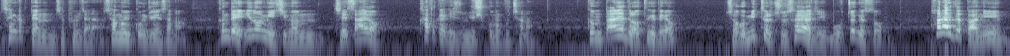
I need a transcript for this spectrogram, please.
생각되는 제품이잖아요. 3060 중에서는. 근데 이놈이 지금 제일 싸요. 카드가 기준 69만 9천원. 그럼 딴 애들 어떻게 돼요? 저거 밑으로 줄 서야지. 못 저겠어. 팔아야 될 거 아님?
